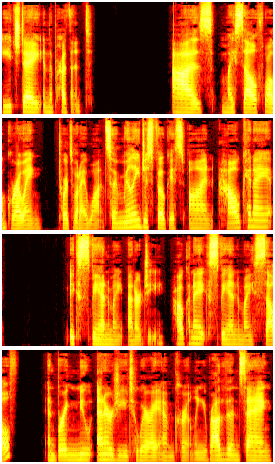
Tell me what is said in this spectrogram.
each day in the present as myself while growing towards what I want. So I'm really just focused on how can I expand my energy? How can I expand myself and bring new energy to where I am currently rather than saying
